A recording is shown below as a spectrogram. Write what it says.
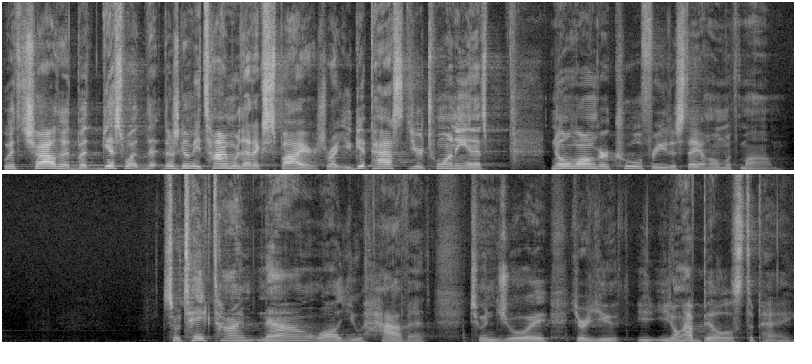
with childhood. But guess what? There's going to be a time where that expires, right? You get past your 20 and it's no longer cool for you to stay at home with mom. So take time now while you have it to enjoy your youth. You, you don't have bills to pay.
